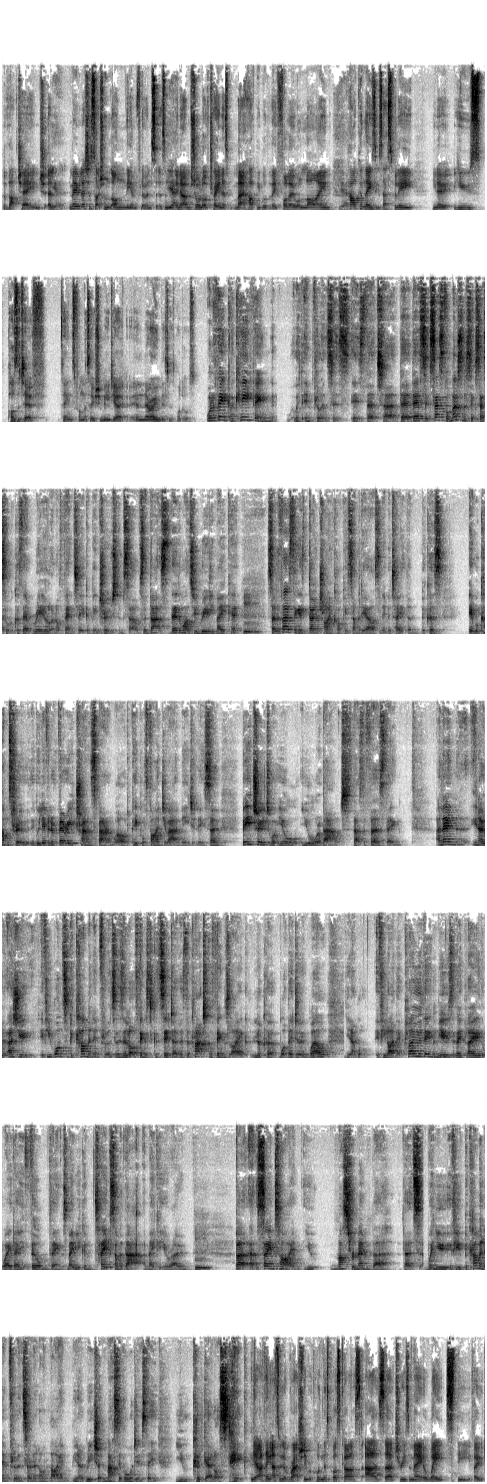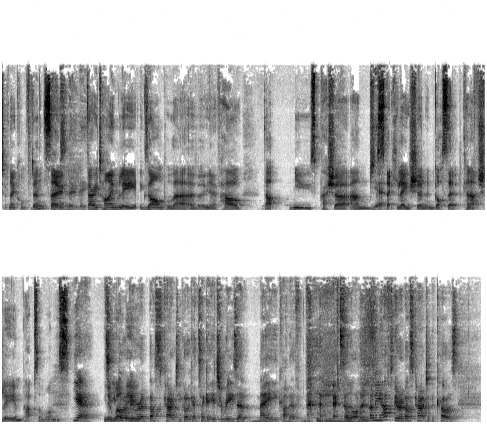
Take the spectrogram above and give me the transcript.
of that change. And Yeah. maybe let's just touch on, on the influencers. And Yeah. you know, I'm sure a lot of trainers might have people that they follow online. Yeah. How can they successfully, you know, use positive things from the social media in their own business models? Well, I think the key thing with influencers is that uh, they're, they're successful. Most of them are successful because they're real and authentic and being true to themselves. And that's, they're the ones who really make it. So the first thing is don't try and copy somebody else and imitate them because it will come through. We live in a very transparent world. People find you out immediately. So be true to what you're, you're about. That's the first thing. And then, you know, as you, if you want to become an influencer, there's a lot of things to consider. There's the practical things like look at what they're doing well. You know, what, if you like their clothing, the music they play, the way they film things, maybe you can take some of that and make it your own. Hmm. But at the same time, you must remember that when you, if you become an influencer and an online, you know, reach a massive audience, that you, you could get a lot of stick. Yeah, I think as we- we're actually recording this podcast, as uh, Theresa May awaits the vote of no confidence, so Absolutely. very timely example there of you know of how that news pressure and Yeah. speculation and gossip can actually impact someone's. Yeah. You so know, you've got to be a robust character. You've got to get, take, get your Theresa May kind of mettle on. And, and you have to be a robust character because,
